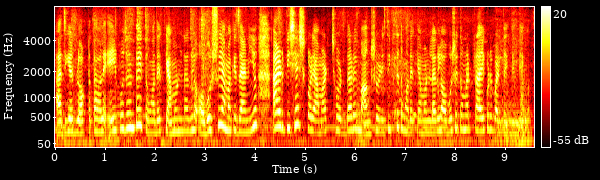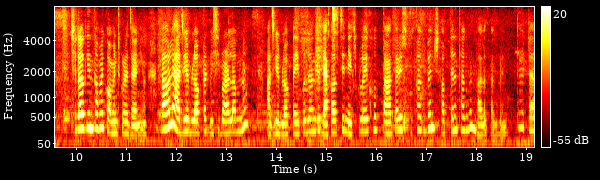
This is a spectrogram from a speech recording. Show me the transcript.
আজকের ব্লগটা তাহলে এই পর্যন্তই। তোমাদের কেমন লাগল অবশ্যই আমাকে জানিও। আর বিশেষ করে আমার ছোটদার ওই মাংস রেসিপিটা তোমাদের কেমন লাগল অবশ্যই তোমরা ট্রাই করে বাড়িতে একদিন দেখো। সেটাও কিন্তু আমায় কমেন্ট করে জানিও। তাহলে আজকের ব্লগটা বেশি বাড়লাম না। আজকের ব্লগটা এই পর্যন্ত। দেখা হচ্ছে নেক্সট ব্লগে খুব তাড়াতাড়ি সুস্থ থাকবেন, সাবধানে থাকবেন, ভালো থাকবেন। টাটা।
